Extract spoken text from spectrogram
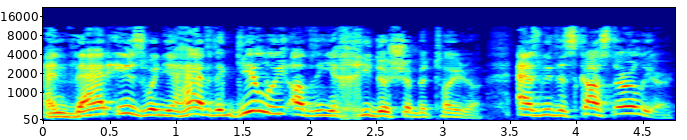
And that is when you have the Gilui of the Yechidah Shabbat as we discussed earlier,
